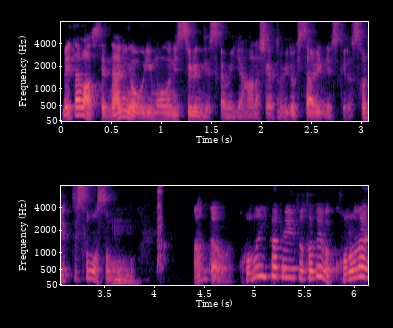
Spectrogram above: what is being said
メタバースって何を売り物にするんですかみたいな話が時々されるんですけど、それってそもそも、うんなんだろう、この言い方で言うと、例えばこのな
